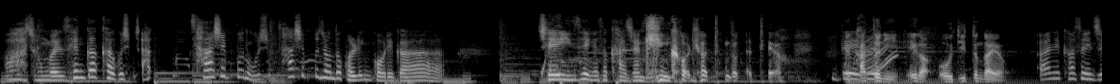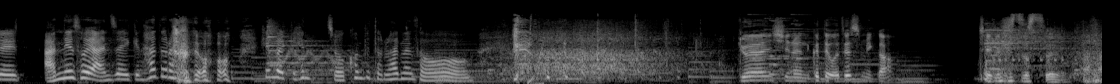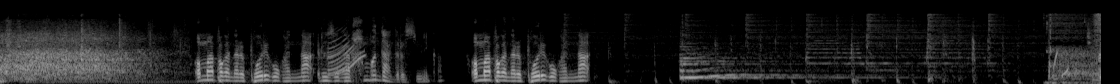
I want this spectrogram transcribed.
아 정말 생각하고 싶 40분 50 40분 정도 걸린 거리가 제 인생에서 가장 긴 거리였던 것 같아요. 근데 갔더니 애가 어디 있던가요? 아니 가서 이제 안내소에 앉아 있긴 하더라고요. 해맑게 핸- 저 컴퓨터를 하면서 규현 씨는 그때 어땠습니까? 재밌었어요. 엄마 아빠가 나를 버리고 갔나? 이런 생각 한 번도 안 들었습니까? 엄마 아빠가 나를 버리고 갔나?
